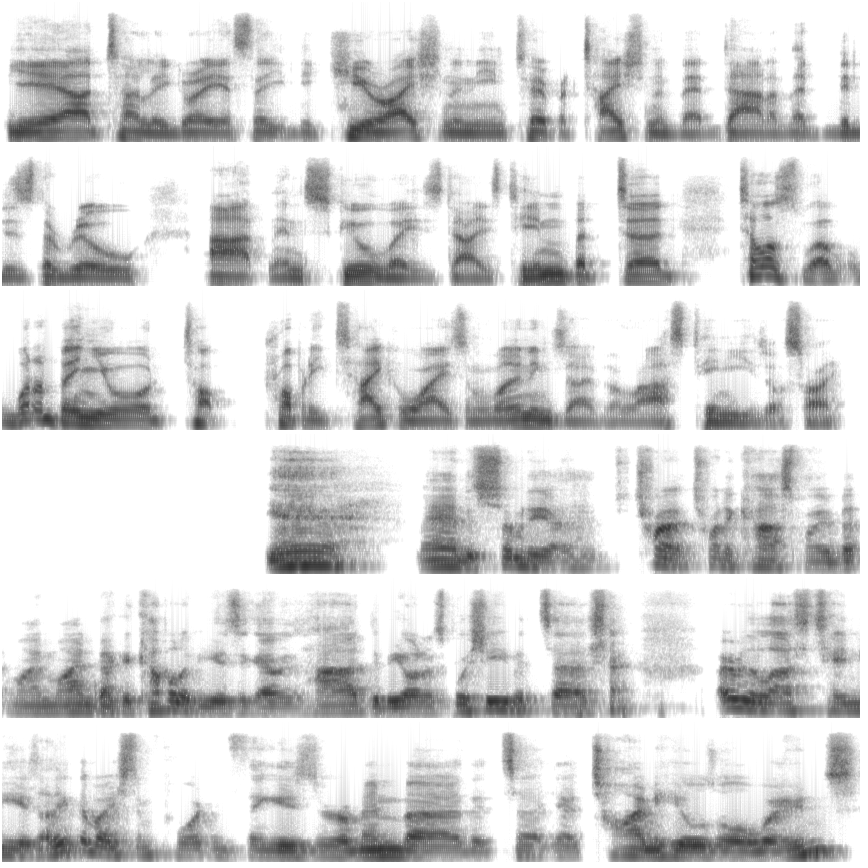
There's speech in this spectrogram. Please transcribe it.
Yeah, I totally agree. It's the, the curation and the interpretation of that data that, that is the real art and skill these days, Tim. But uh, tell us, what have been your top property takeaways and learnings over the last 10 years or so? Yeah, man, there's so many. Uh, trying trying to cast my my mind back a couple of years ago is hard to be honest, Bushy. But uh, over the last ten years, I think the most important thing is to remember that uh, you know, time heals all wounds.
